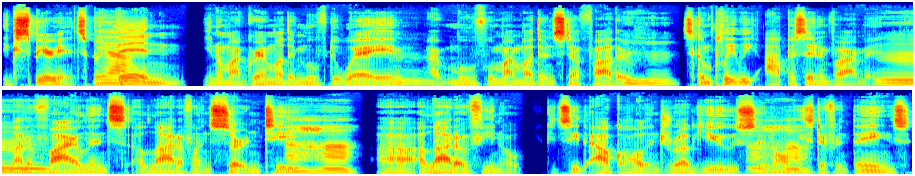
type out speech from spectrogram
experience. But Yeah. then, you know, my grandmother moved away and Mm. I moved with my mother and stepfather. Mhm. It's a completely opposite environment. A lot of Mm. violence, a lot of uncertainty, Uh huh. uh, a lot of, you know, you can see the alcohol and drug use and all Uh-huh. these different things.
